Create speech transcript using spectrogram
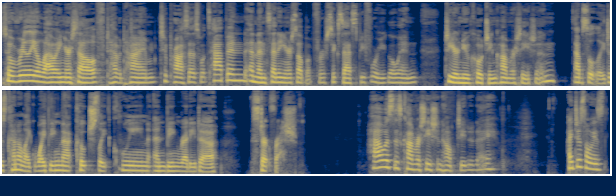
So really allowing yourself to have a time to process what's happened and then setting yourself up for success before you go in to your new coaching conversation. Absolutely. Just kind of like wiping that coach slate clean and being ready to start fresh. How has this conversation helped you today? I just always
